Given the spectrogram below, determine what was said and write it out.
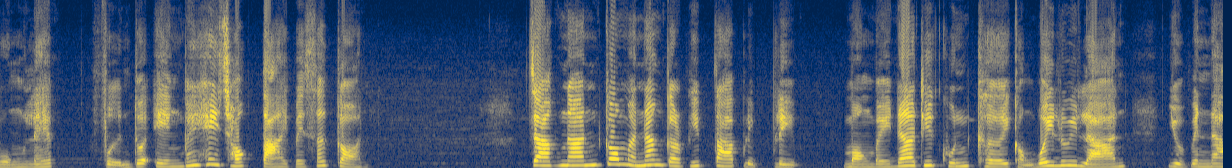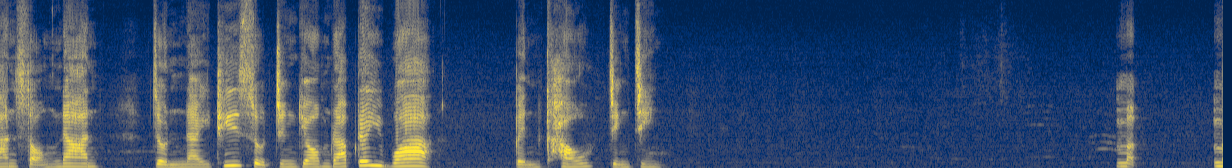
วงเล็บ ฝืนตัวเองไม่ให้ช็อกตายไปซะก่อน จากนั้นก็มานั่งกระพริบตาปลิบๆ มองใบหน้าที่คุ้นเคยของเว้ยลุยหลาน อยู่เป็นนานสองนาน จนในที่สุดจึงยอมรับได้ว่า เป็นเขาจริงๆ มม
